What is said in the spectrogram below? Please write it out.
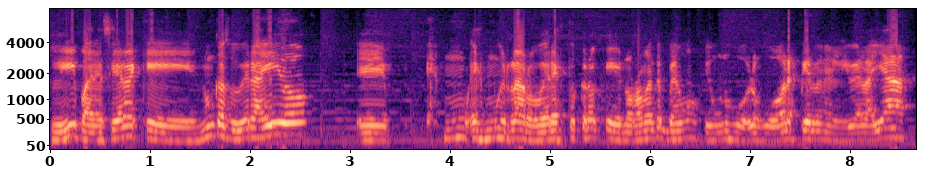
Sí, pareciera que nunca se hubiera ido eh, es, muy raro ver esto. Creo que normalmente vemos que unos, los jugadores pierden el nivel allá.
